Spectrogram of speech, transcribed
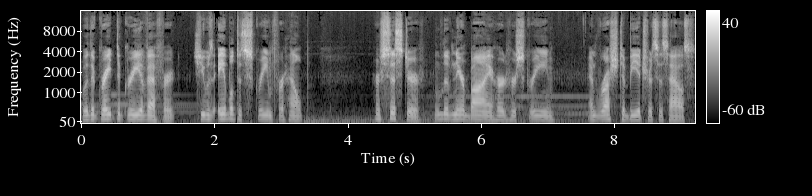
With a great degree of effort, she was able to scream for help. Her sister, who lived nearby, heard her scream and rushed to Beatrice's house.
